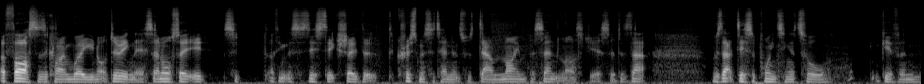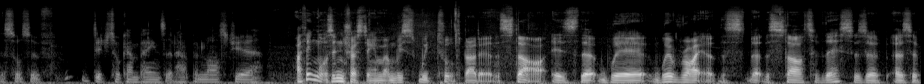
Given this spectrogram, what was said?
a faster decline were you not doing this? And also, it, I think the statistics showed that the Christmas attendance was down 9% last year. So does that, was that disappointing at all, given the sort of digital campaigns that happened last year? I think what's interesting, and we we talked about it at the start, is that we're we're right at the at the start of this as a as a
